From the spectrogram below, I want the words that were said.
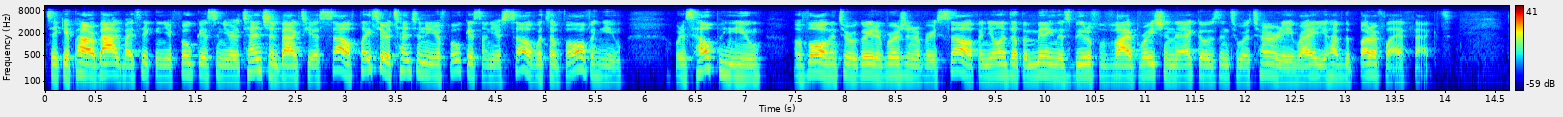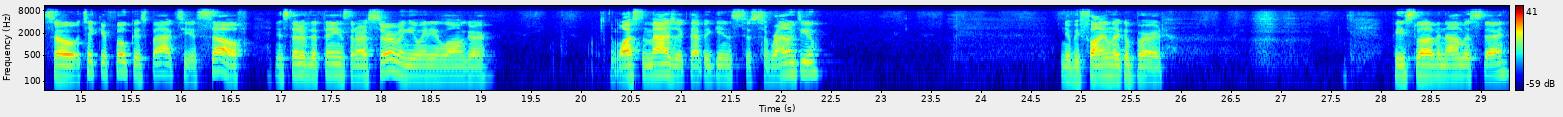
take your power back by taking your focus and your attention back to yourself. Place your attention and your focus on yourself, what's evolving you, what is helping you evolve into a greater version of yourself, and you'll end up emitting this beautiful vibration that echoes into eternity, right? You'll have the butterfly effect. So take your focus back to yourself instead of the things that aren't serving you any longer and watch the magic that begins to surround you. And you'll be flying like a bird. Peace, love, and namaste.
